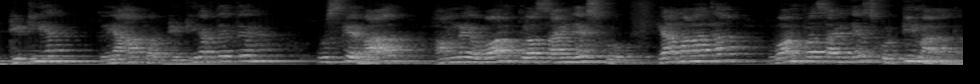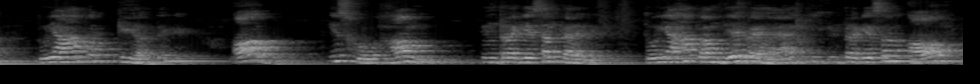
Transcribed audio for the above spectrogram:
डी टी है। तो यहाँ पर डी टी रख देते हैं। उसके बाद हमने वन प्लस साइन एक्स को क्या माना था? वन प्लस साइन एक्स को टी माना था। तो यहाँ पर टी रख देंगे। अब इसको हम इंटरगेशन करेंगे। तो यहाँ पर हम देख रहे हैं कि इंटरगेशन ऑफ़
